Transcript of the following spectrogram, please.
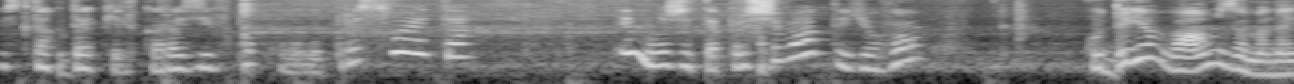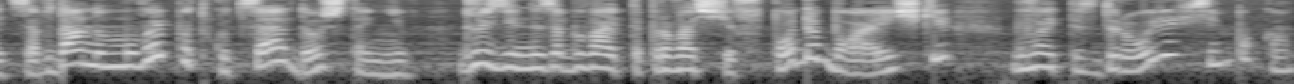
Ось так декілька разів по колу пресуєте і можете пришивати його куди вам заманеться. В даному випадку це до штанів. Друзі, не забувайте про ваші вподобаєчки. Бувайте здорові, всім пока!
